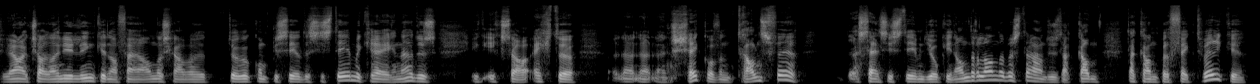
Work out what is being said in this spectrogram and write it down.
ja, ik zou dat niet linken, enfin, anders gaan we te gecompliceerde systemen krijgen. Hè. Dus ik, ik zou echt eh, een, een, een cheque of een transfer, dat zijn systemen die ook in andere landen bestaan, dus dat kan, dat kan perfect werken.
